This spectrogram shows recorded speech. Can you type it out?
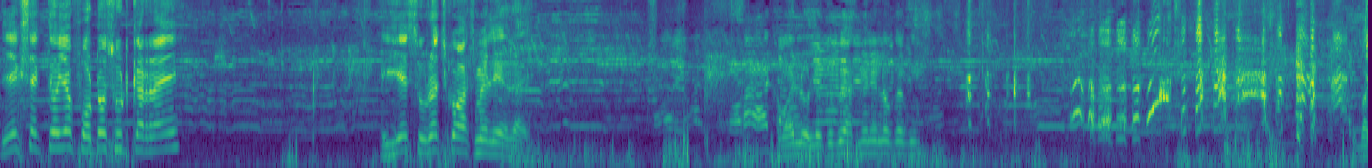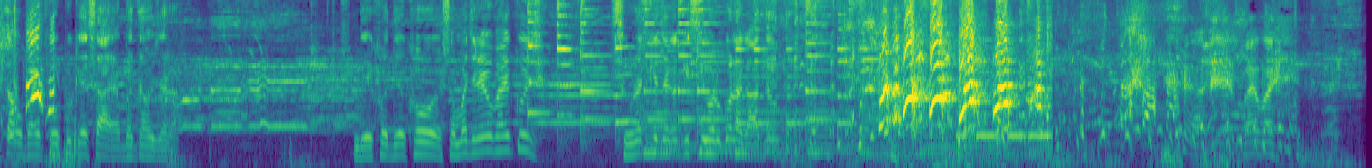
देख सकते हो, ये फ़ोटो शूट कर रहा है। ये सूरज को हाथ में ले रहा है। हमारे लोले को भी हाथ में ले लो कभी। तो बताओ भाई, फ़ोटो कैसा आया, बताओ जरा। देखो देखो, समझ रहे हो भाई कुछ? सूरज की जगह किसी और को लगा दो। Bye bye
